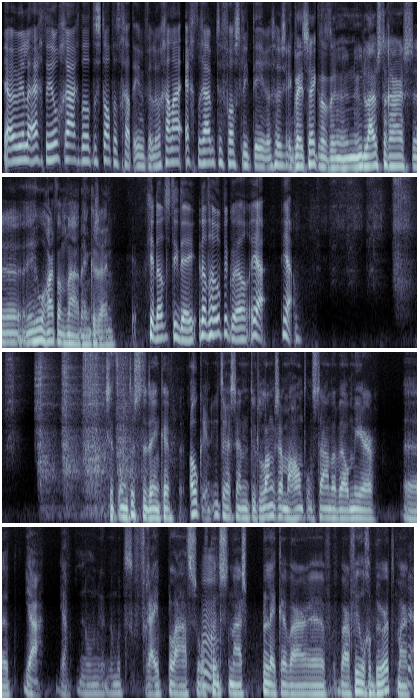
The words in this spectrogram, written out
ja, we willen echt heel graag dat de stad het gaat invullen. We gaan daar echt ruimte faciliteren. Zo Ik weet zeker dat er nu luisteraars eh, heel hard aan het nadenken zijn. Ja, dat is het idee. Dat hoop ik wel. Ja, ja. Ik zit ondertussen te denken, ook in Utrecht zijn natuurlijk langzamerhand ontstaan er wel meer, eh, ja, ja noem, noem het vrijplaatsen of kunstenaarsplekken waar, eh, waar veel gebeurt. Maar Ja.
